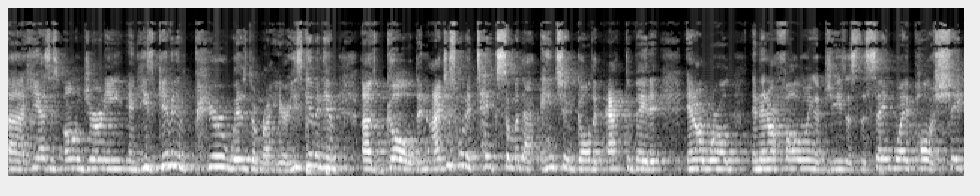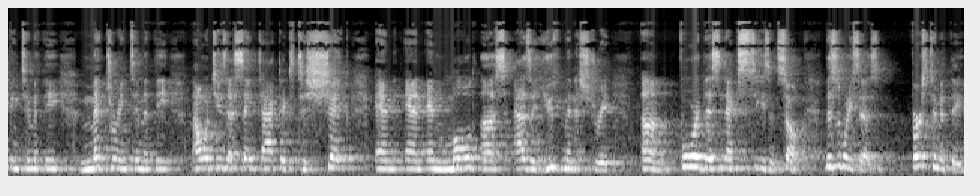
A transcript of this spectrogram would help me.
Uh, he has his own journey, and he's given him pure wisdom right here. He's given him uh, gold, and I just want to take some of that ancient gold and activate it in our world and in our following of Jesus. The same way Paul is shaping Timothy, mentoring Timothy. I want to use that same tactics to shape and and and mold us as a youth ministry um, for this next season. So this is what he says: First Timothy,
